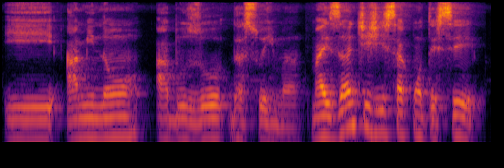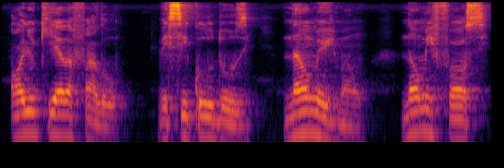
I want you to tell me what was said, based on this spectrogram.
e Aminon abusou da sua irmã. Mas antes disso acontecer, olha o que ela falou. Versículo 12: Não, meu irmão, não me fosse,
